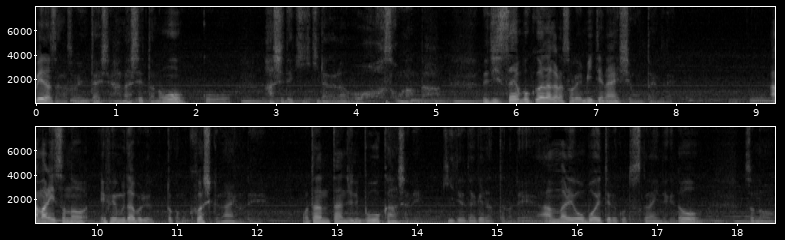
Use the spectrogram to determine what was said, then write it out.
ベイダーさんがそれに対して話してたのをこう端で聞きながら「おおそうなんだ」で実際僕はだからそれ見てないしオンタイムで。あまりその FMW とかも詳しくないので単純に傍観者で聞いてるだけだったのであんまり覚えてること少ないんだけどその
